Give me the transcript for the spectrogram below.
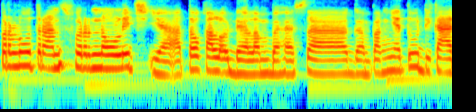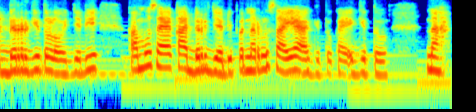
perlu transfer knowledge ya atau kalau dalam bahasa gampangnya itu di kader gitu loh. Jadi kamu saya kader jadi penerus saya gitu kayak gitu. Nah,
